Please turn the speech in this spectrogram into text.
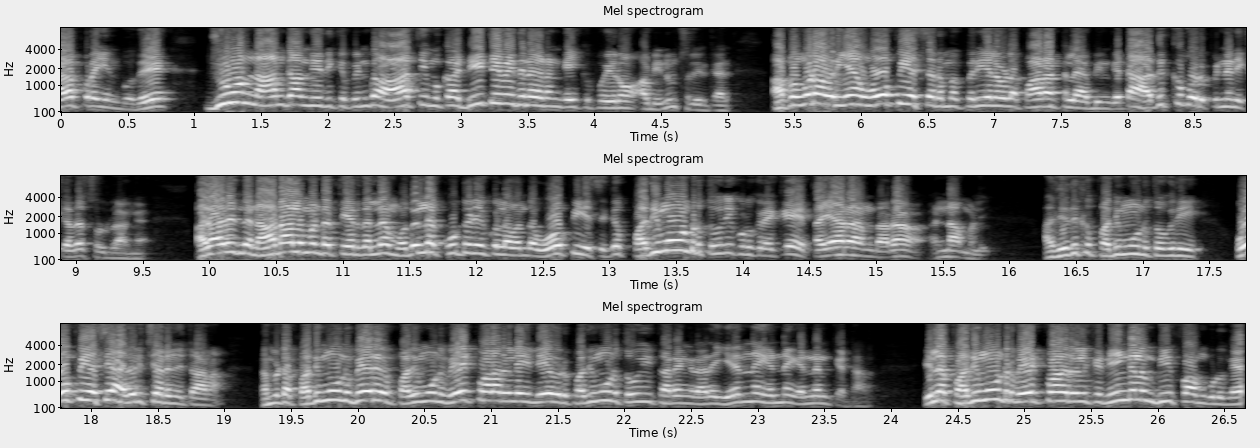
பரப்புரையின் போது ஜூன் நான்காம் தேதிக்கு பின்பு அதிமுக டிடிவி தினகரன் கைக்கு போயிரும் அப்படின்னு சொல்லியிருக்காரு. அப்ப கூட அவர் ஏன் ஓபிஎஸ் நம்ம பெரிய அளவுல பாராட்டல அப்படின்னு கேட்டா அதுக்கும் ஒரு பின்னணி கதை சொல்றாங்க. அதாவது இந்த நாடாளுமன்ற தேர்தலில் முதல்ல கூட்டணிக்குள்ள வந்த ஓபிஎஸ்க்கு பதிமூன்று தொகுதி கொடுக்கறதுக்கு தயாரா இருந்தாரா அண்ணாமலை? அது எதுக்கு பதிமூணு தொகுதி? ஓபிஎஸ்ஸே அதிர்ச்சி அடைஞ்சிட்டாராம். நம்மகிட்ட பதிமூணு பேர் பதிமூணு வேட்பாளர்களே இல்லையே ஒரு பதிமூணு தொகுதி தரேங்கிறாரு. என்ன என்ன என்னன்னு கேட்டாங்க இல்ல பதிமூன்று வேட்பாளர்களுக்கு நீங்களும் பி ஃபார்ம் கொடுங்க.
